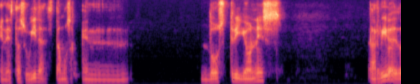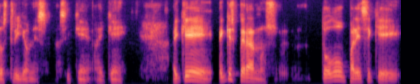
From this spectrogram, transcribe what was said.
en esta subida. Estamos en 2 trillones, arriba de 2 trillones. Así que hay que, hay que, hay que esperarnos todo parece que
